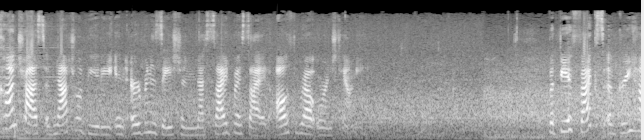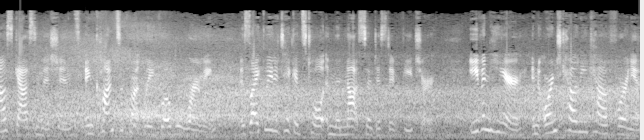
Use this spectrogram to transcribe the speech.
contrast of natural beauty and urbanization nest side by side all throughout Orange County. But the effects of greenhouse gas emissions and consequently global warming is likely to take its toll in the not so distant future. Even here, in Orange County, California,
